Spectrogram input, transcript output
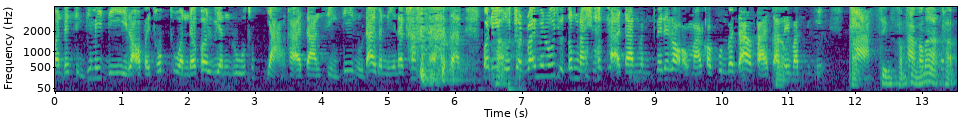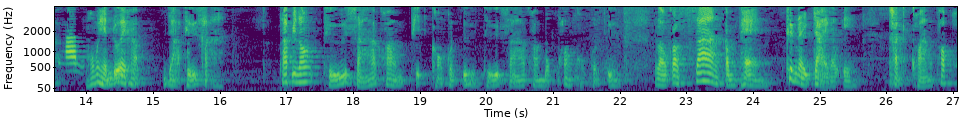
มันเป็นสิ่งที่ไม่ดี เราเอาไปทบทวน แล้วก็เรียนรู้ทุกอย่างค่ะ อาจารย์สิ่งที่หนูได้วันนี้นะคะอาจารย์พอดีหนูจดไว้ไม่รู้อยู่ตรงไหนนะคะอาจารย์มันไม่ได้ลอกออกมาขอบคุณพระเจ้าค่ะอาจารย์ในวันนี้ค่ะ สิ่งสำคัญมากครับ ผมเห็นด้วยครับ อย่าถือสา ถ้าพี่น้องถือสาความผิดของคนอื่น ถือสาความบกพร่องของคนอื่น เราก็สร้างกำแพงขึ้นในใจเราเอง ขัดขวางพระพ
